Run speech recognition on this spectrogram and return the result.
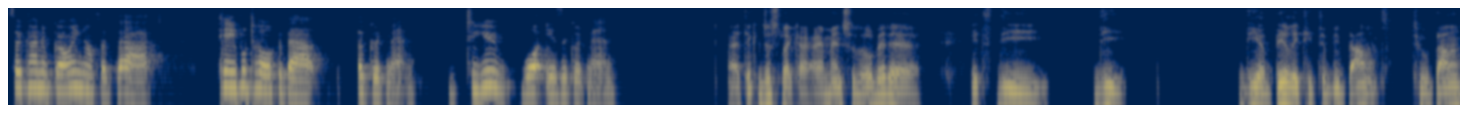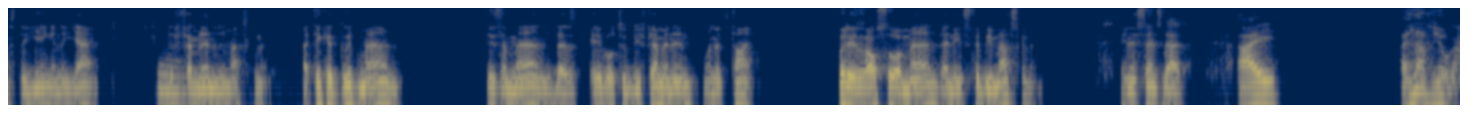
So, kind of going off of that, people talk about a good man. To you, what is a good man? I think just like I, I mentioned a little bit, uh, it's the the the ability to be balanced, to balance the yin and the yang, the Mm. feminine and the masculine. I think a good man is a man that's able to be feminine when it's time, but is also a man that needs to be masculine, in a sense that I I love yoga.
